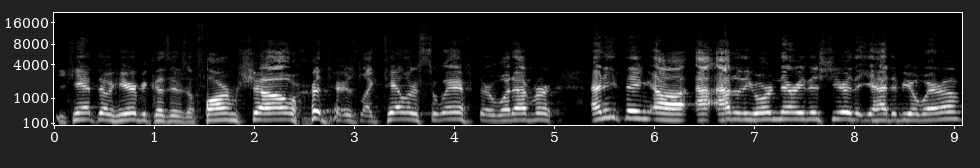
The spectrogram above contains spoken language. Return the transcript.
you can't go here because there's a farm show or there's like Taylor Swift or whatever. Anything uh, out of the ordinary this year that you had to be aware of?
